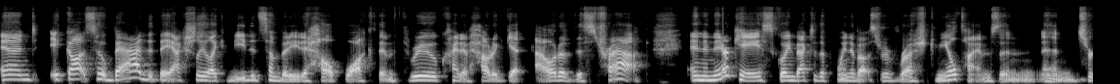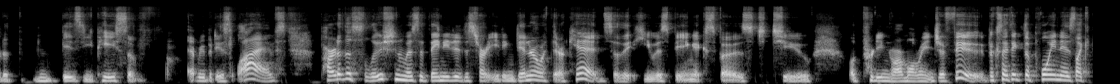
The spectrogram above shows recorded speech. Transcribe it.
And it got so bad that they actually like needed somebody to help walk them through kind of how to get out of this trap. And in their case going back to the point about sort of rushed meal times and and sort of busy pace of everybody's lives part of the solution was that they needed to start eating dinner with their kids so that he was being exposed to a pretty normal range of food. Because i think the point is like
